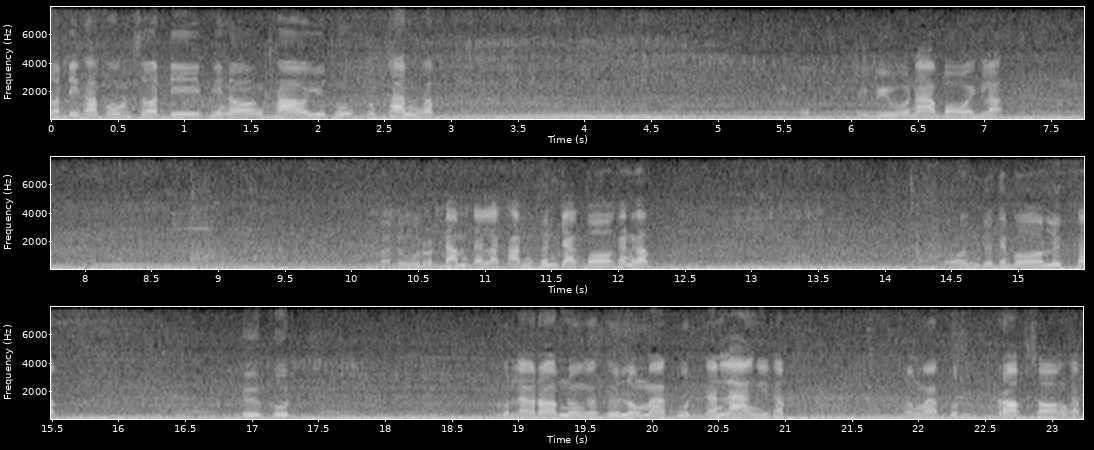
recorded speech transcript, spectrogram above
วัสดีครับผม สวัสดีพี่น้องชาว YouTube ทุกท่านครับ รีวิวหน้าบออีกแล้ว มาดูรถดำแต่ละคันขึ้นจากบอกันครับ โอ้ยเดินแต่บอลึกครับ คือขุด ขุดแล้วรอบนึงก็คือลงมาขุดด้านล่างอีกครับ ลงมาขุดรอบสองครับ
